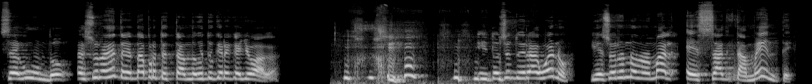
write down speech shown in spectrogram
Segundo, es una gente que está protestando. ¿Qué tú quieres que yo haga? y entonces tú dirás, bueno, y eso no es normal. Exactamente.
